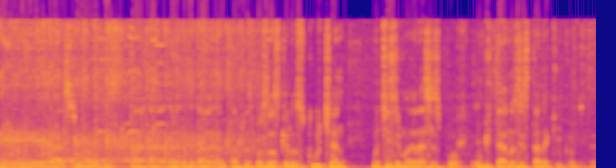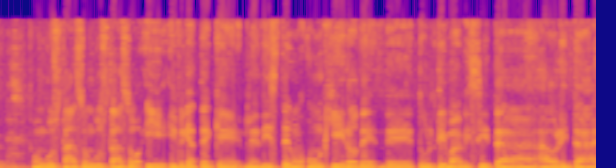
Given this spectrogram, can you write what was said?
eh, a, su a- las personas que lo escuchan. Muchísimas gracias por invitarnos y estar aquí con ustedes. Un gustazo, un gustazo. Y, fíjate que le diste un, giro de, tu última visita ahorita.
